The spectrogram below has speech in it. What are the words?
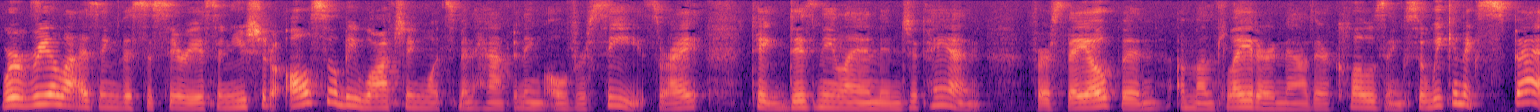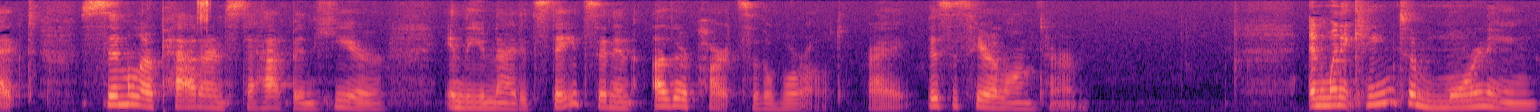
we're realizing this is serious. And you should also be watching what's been happening overseas, right? Take Disneyland in Japan First they open, a month later, now they're closing. So we can expect similar patterns to happen here in the United States and in other parts of the world, right? This is here long term. And when it came to mourning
